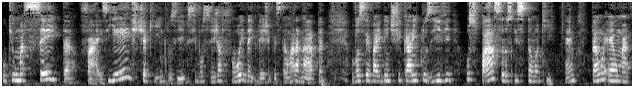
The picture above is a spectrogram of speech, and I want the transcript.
o que uma seita faz. E este aqui, inclusive, se você já foi da Igreja Cristã Maranata, você vai identificar, inclusive, os pássaros que estão aqui. Né? Então, é uma,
